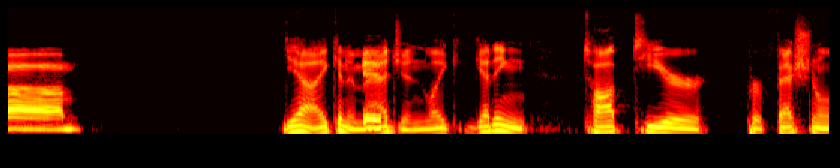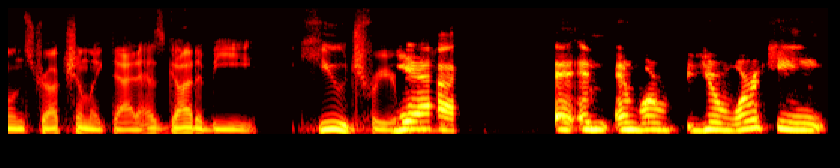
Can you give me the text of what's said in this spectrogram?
Um, Yeah, I can imagine. like getting top tier professional instruction like that has got to be huge for your yeah and and- and we're you're working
